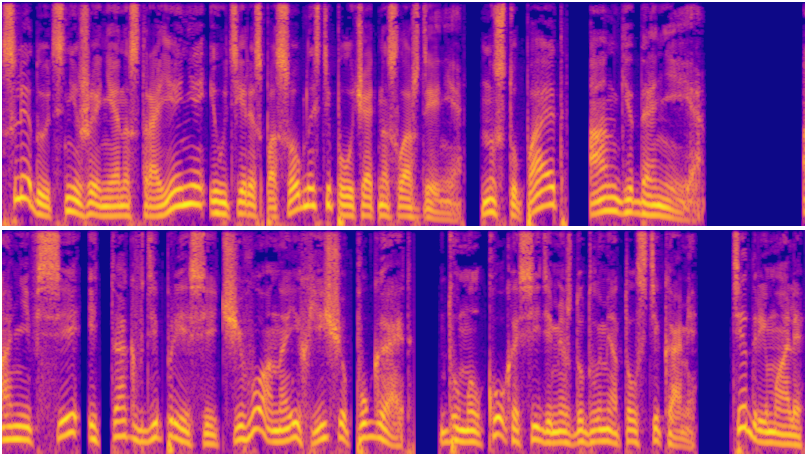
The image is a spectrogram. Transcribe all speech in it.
Следует снижение настроения и утеря способности получать наслаждение. Наступает ангедония. Они все и так в депрессии, чего она их еще пугает? Думал Кока, сидя между двумя толстяками. Те дремали,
